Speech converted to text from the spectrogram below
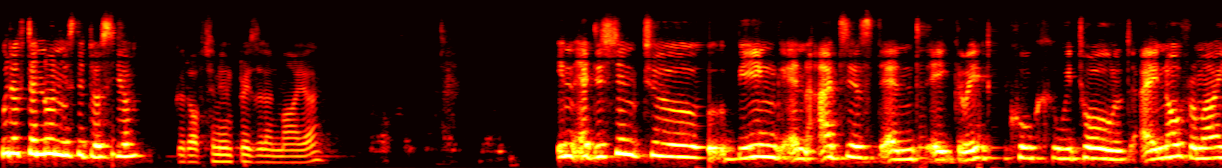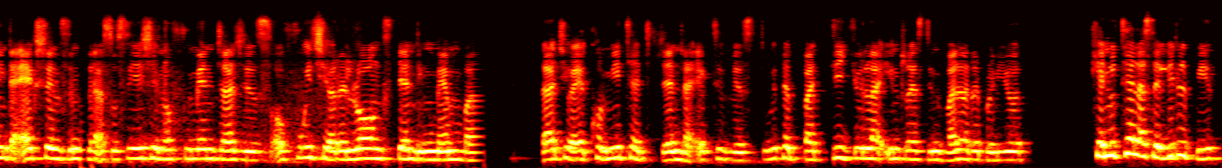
Good afternoon, Mr. Dosio. Good afternoon, President Maya. In addition to being an artist and a great cook, we told, I know from our interactions in the Association of Women Judges, of which you are a long-standing member, that you are a committed gender activist with a particular interest in vulnerable youth. Can you tell us a little bit,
